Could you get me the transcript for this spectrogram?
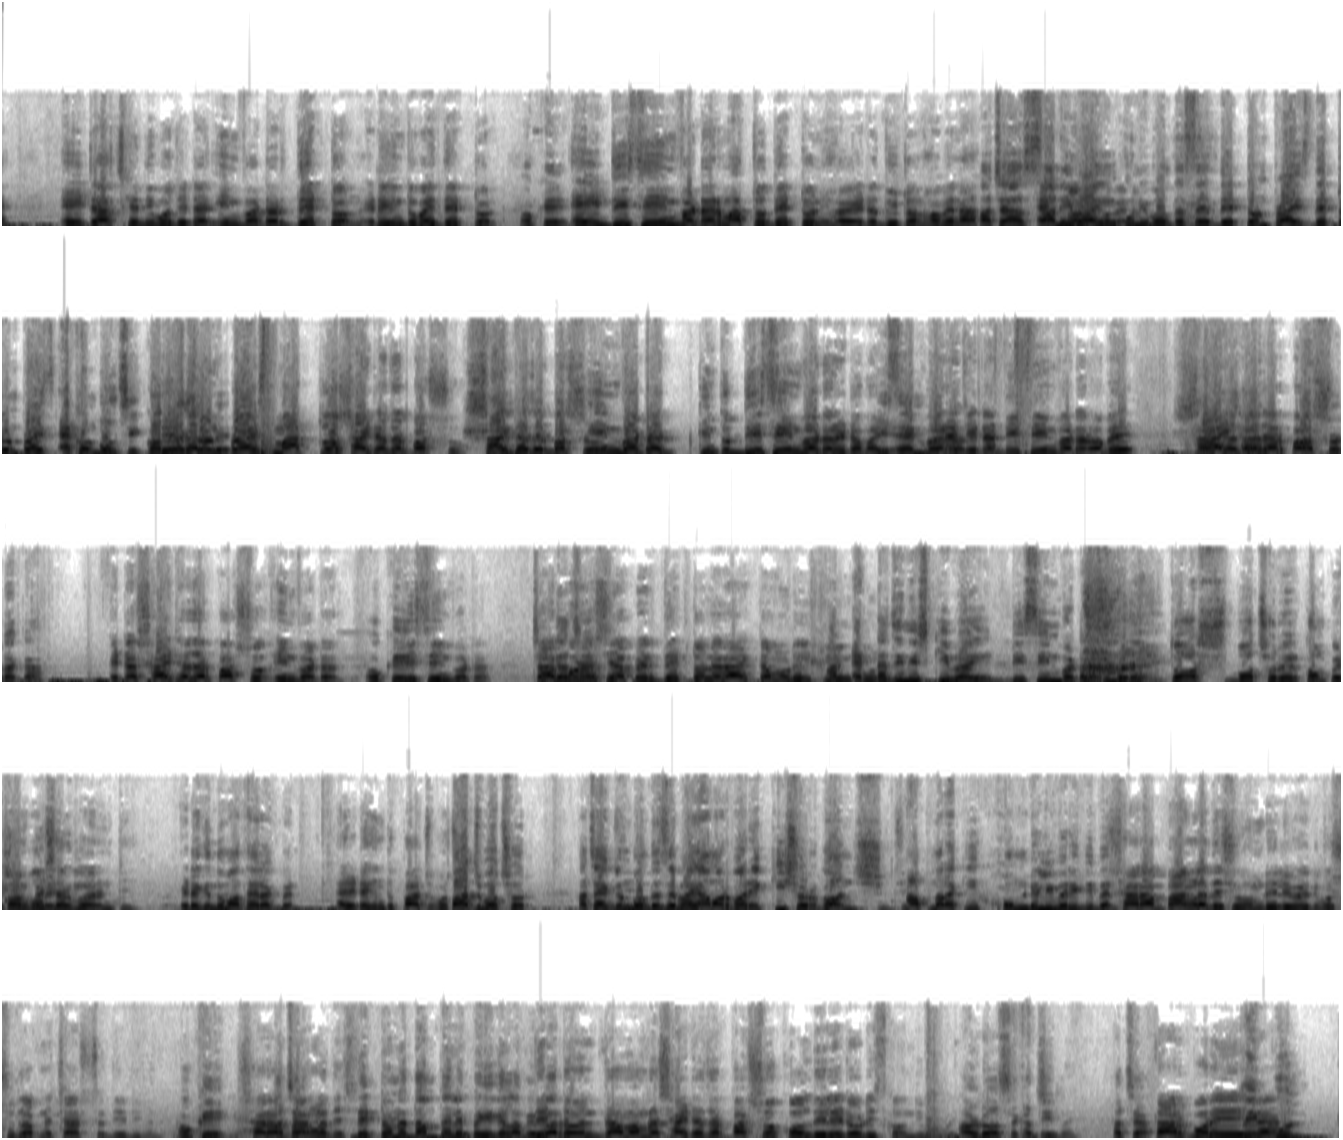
এইটা আজকে দিব যেটা ইনভার্টার দেড় টন এটা কিন্তু ভাই দেড় টন ওকে। এই ডিসি ইনভার্টার মাত্র দেড় টনই হয় এটা দুই টন হবে না আচ্ছা সানি ভাই উনি বলতেছে দেড় টন প্রাইস দেড় টন প্রাইস এখন বলছি কত দেড় টাকা টন প্রাইস মাত্র ষাট হাজার পাঁচশো। ষাট হাজার পাঁচশো? ইনভার্টার কিন্তু ডিসি ইনভার্টার এটা ভাই। একবারে যেটা ডিসি ইনভার্টার হবে ষাট হাজার পাঁচশো। টাকা। এটা ষাট হাজার পাঁচশো ইনভার্টার ওকে। ডিসি ইনভার্টার তারপর আসি আপনার দেড় টনের আরেকটা মডেল একটা জিনিস কি ভাই ডিসি ইনভার্টার কিন্তু দশ বছরের কম্প্রেসার কম্প্রেসার ওয়ারেন্টি এটা কিন্তু মাথায় রাখবেন। আর এটা কিন্তু পাঁচ বছর। পাঁচ বছর। আচ্ছা একজন বলতেছে ভাই আমার বাড়ি কিশোরগঞ্জ। আপনারা কি হোম ডেলিভারি দিবেন? সারা বাংলাদেশে হোম ডেলিভারি দিব শুধু আপনি চার্জটা দিয়ে দিবেন। ওকে। সারা বাংলাদেশ। দেড় টনের দাম তাহলে পেয়ে গেলাম। দেড় এবার টনের দাম আমরা ষাট হাজার পাঁচশো কল দিলে এটাও ডিসকাউন্ট দিব ভাই। আরও আছে খাচ্ছি। ভাই। আচ্ছা। তারপরে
